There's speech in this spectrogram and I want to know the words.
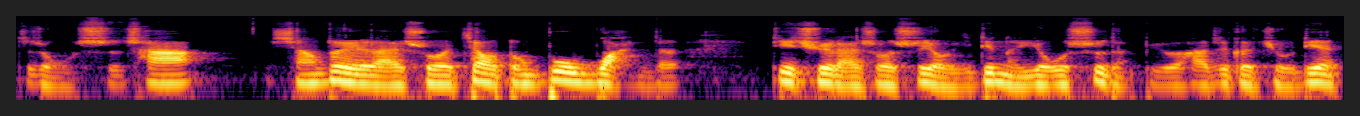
这种时差相对来说较东部晚的。地区来说是有一定的优势的，比如它这个酒店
